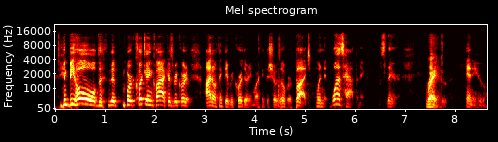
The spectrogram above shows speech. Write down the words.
behold the where click and clack is recorded. I don't think they record there anymore. I think the show's over. But when it was happening, it was there. right. Anywho,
